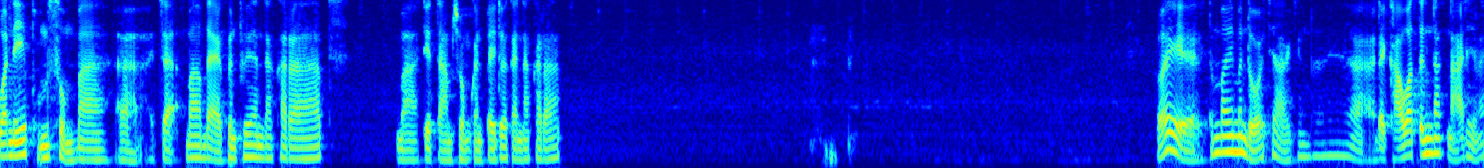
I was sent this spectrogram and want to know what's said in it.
วันนี้ผมส่งมาจะมาแบกเพื่อนๆนะครับ มาติดตามชมกันไปด้วยกันนะครับ เฮ้ยทำไมมันโดดจากจังเลยอะได้ข่าวว่าตึงนักหนาใช่ไหม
